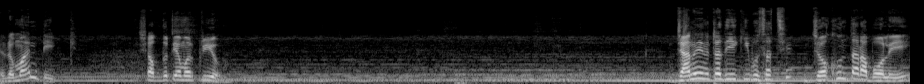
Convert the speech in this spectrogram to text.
রোমান্টিক। শব্দটি আমার প্রিয়। জানেন এটা দিয়ে কি বোঝাচ্ছে? যখন তারা বলে,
